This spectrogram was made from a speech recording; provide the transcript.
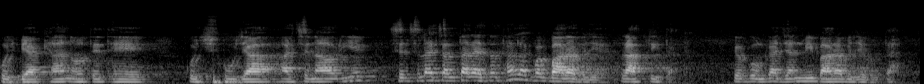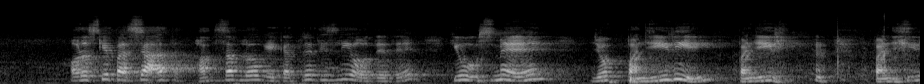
कुछ व्याख्यान होते थे कुछ पूजा, अर्चना और ये सिलसिला चलता रहता था लगभग 12 बजे रात्रि तक, क्योंकि उनका जन्म ही 12 बजे होता। है और उसके पश्चात हम सब लोग एकत्रित इसलिए होते थे कि उसमें जो पंजीरी पंजीरी पंजीरी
